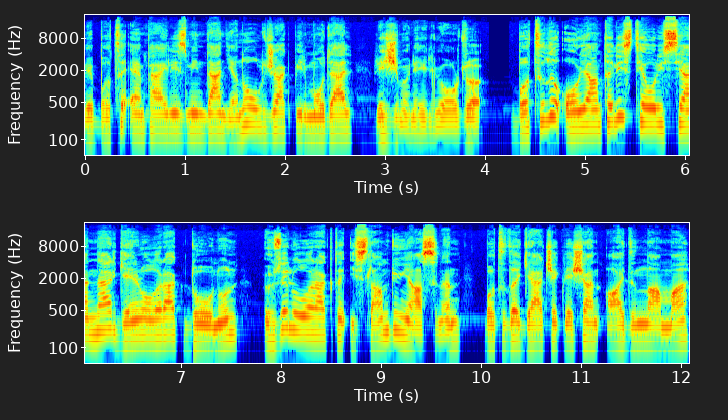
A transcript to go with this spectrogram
ve Batı emperyalizminden yana olacak bir model rejim öneriliyordu. Batılı oryantalist teorisyenler genel olarak Doğu'nun, özel olarak da İslam dünyasının batıda gerçekleşen aydınlanma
